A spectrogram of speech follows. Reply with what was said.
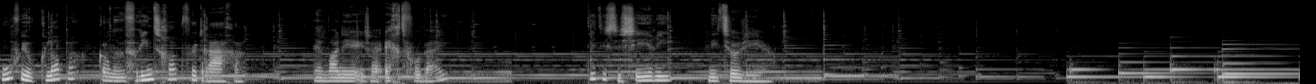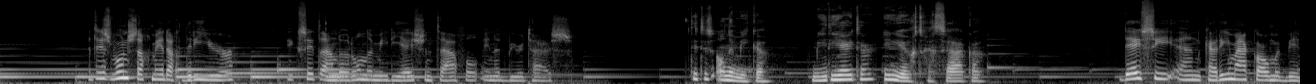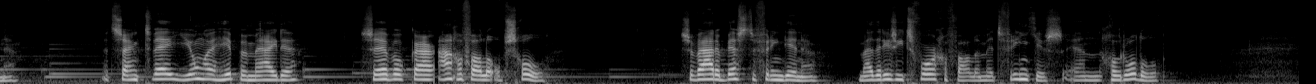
Hoeveel klappen kan een vriendschap verdragen? En wanneer is hij echt voorbij? Dit is de serie Niet Zozeer. Het is woensdagmiddag 3 uur. Ik zit aan de ronde mediation tafel in het buurthuis. Dit is Annemieke, mediator in jeugdrechtszaken. Daisy en Karima komen binnen. Het zijn twee jonge, hippe meiden. Ze hebben elkaar aangevallen op school. Ze waren beste vriendinnen, maar er is iets voorgevallen met vriendjes en geroddel.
